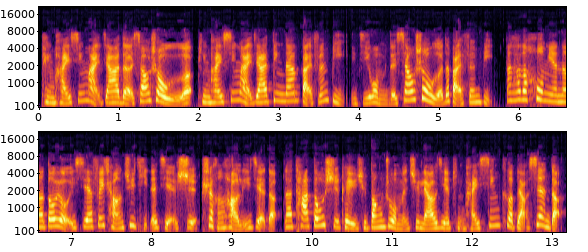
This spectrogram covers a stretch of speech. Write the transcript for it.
品牌新买家的销售额、品牌新买家订单百分比以及我们的销售额的百分比。那它的后面呢都有一些非常具体的解释，是很好理解的。那它都是可以去帮助我们去了解品牌新客表现的。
